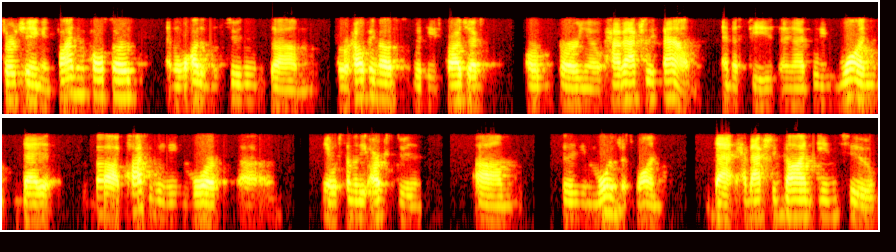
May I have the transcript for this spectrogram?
searching and finding pulsars, and a lot of the students um, who are helping us with these projects are, are, you know, have actually found MSPs, and I believe one that uh, possibly needs more, uh, you know, some of the ARC students, um, so even more than just one, that have actually gone into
